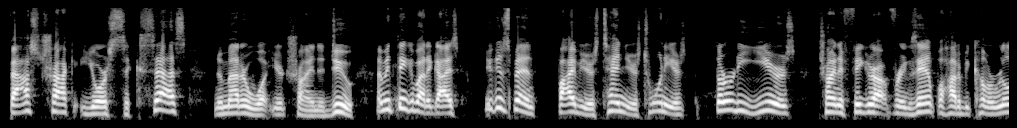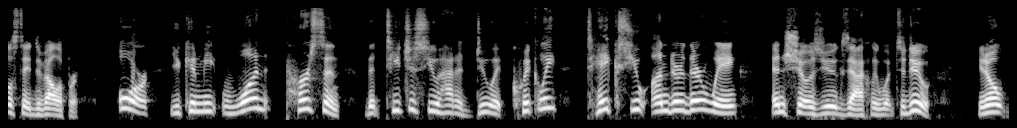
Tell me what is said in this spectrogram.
fast track your success no matter what you're trying to do. I mean, think about it, guys. You can spend five years, 10 years, 20 years, 30 years trying to figure out, for example, how to become a real estate developer. Or you can meet one person that teaches you how to do it quickly, takes you under their wing, and shows you exactly what to do. You know,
